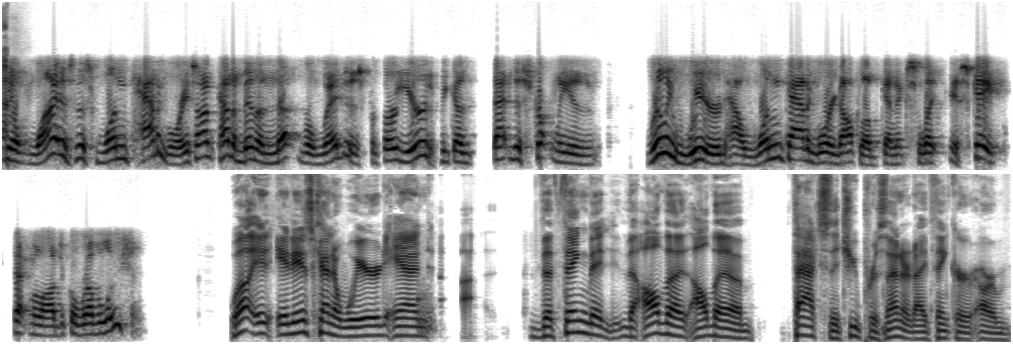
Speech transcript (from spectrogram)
you know, why is this one category? So I've kind of been a nut for wedges for 30 years because that just struck me as really weird how one category golf club can escape technological revolution. Well, it, it is kind of weird, and the thing that the, all the all the facts that you presented, I think, are are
